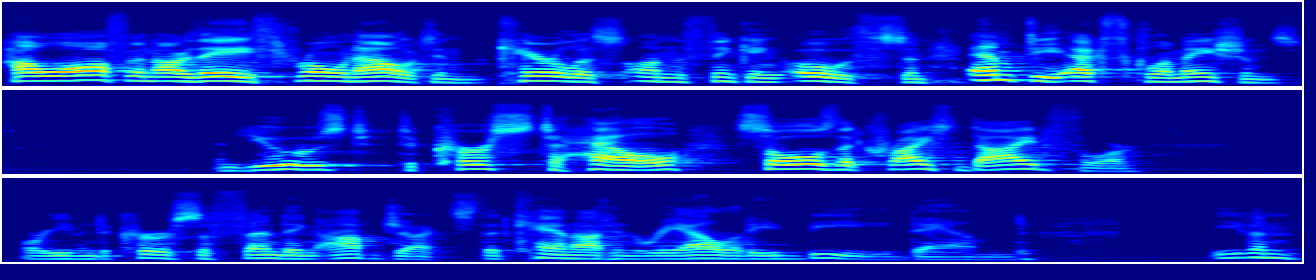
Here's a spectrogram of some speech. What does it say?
How often are they thrown out in careless, unthinking oaths and empty exclamations and used to curse to hell souls that Christ died for, or even to curse offending objects that cannot in reality be damned? Even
